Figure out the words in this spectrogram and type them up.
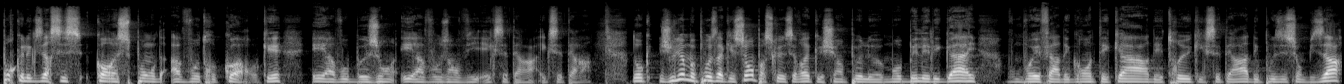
pour que l'exercice corresponde à votre corps, ok, et à vos besoins et à vos envies, etc., etc. Donc donc, Julien me pose la question parce que c'est vrai que je suis un peu le mobility guy. Vous me voyez faire des grands écarts, des trucs, etc., des positions bizarres.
